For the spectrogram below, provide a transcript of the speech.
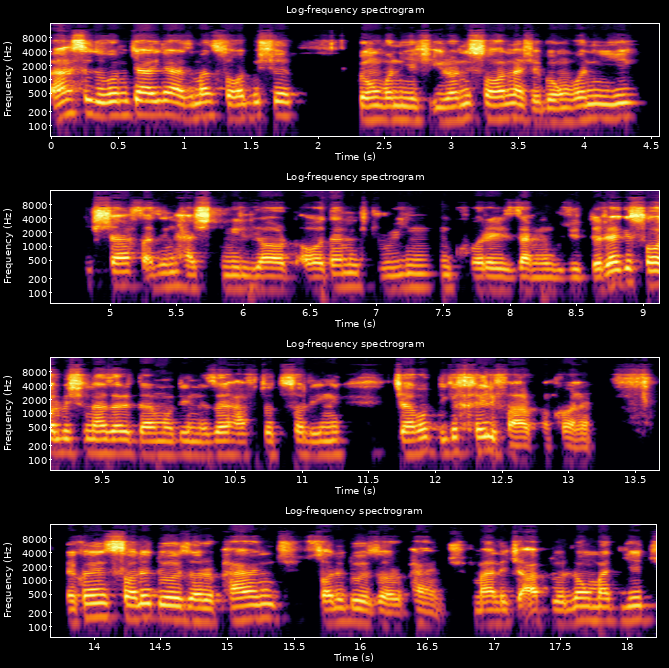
بحث دومی که اگر از من سوال بشه به عنوان یک ایرانی سوال نشه به عنوان یک شخص از این 8 میلیارد آدمی که روی این کره زمین وجود داره اگه سوال بشه نظر در مورد این نزاع 70 سال این جواب دیگه خیلی فرق می‌کنه. بکنید سال 2005 سال 2005 ملک عبدالله اومد یک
